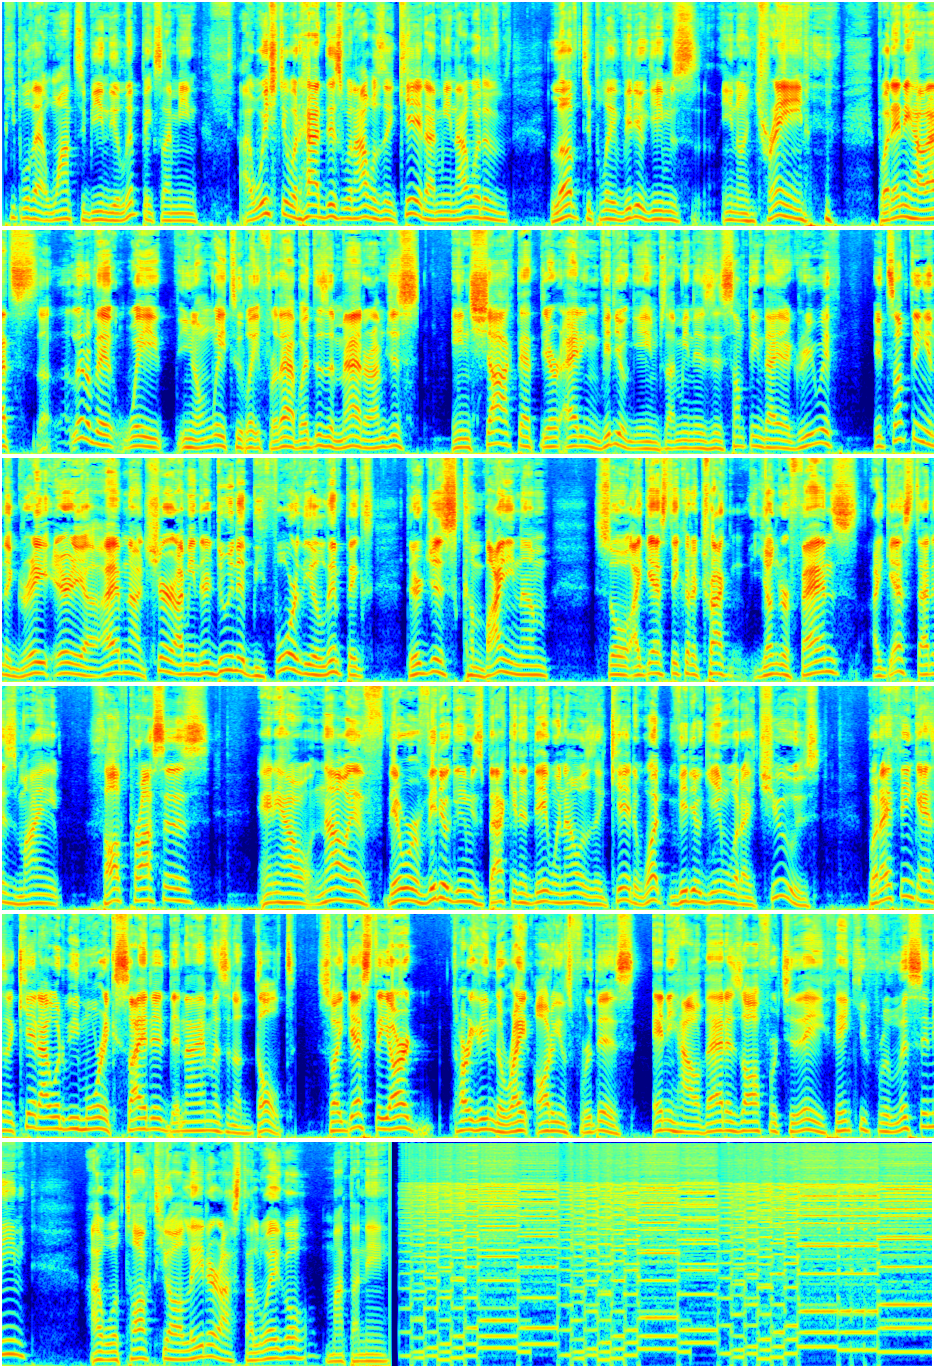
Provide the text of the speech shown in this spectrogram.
people that want to be in the Olympics. I mean, I wish they would have had this when I was a kid. I mean, I would have loved to play video games, you know, and train. But anyhow, that's a little bit way, you know, way too late for that, but it doesn't matter. I'm just in shock that they're adding video games. I mean, is this something that I agree with? It's something in the gray area. I am not sure. I mean, they're doing it before the Olympics. They're just combining them. So I guess they could attract younger fans. I guess that is my thought process. Anyhow, now if there were video games back in the day when I was a kid, what video game would I choose? But I think as a kid, I would be more excited than I am as an adult. So I guess they are targeting the right audience for this. Anyhow, that is all for today. Thank you for listening. I will talk to y'all later. Hasta luego. Matane.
